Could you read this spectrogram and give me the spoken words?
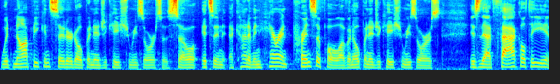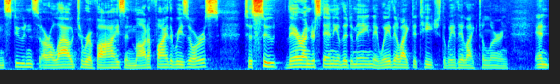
would not be considered open education resources. So it's an, a kind of inherent principle of an open education resource is that faculty and students are allowed to revise and modify the resource to suit their understanding of the domain, the way they like to teach, the way they like to learn. And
